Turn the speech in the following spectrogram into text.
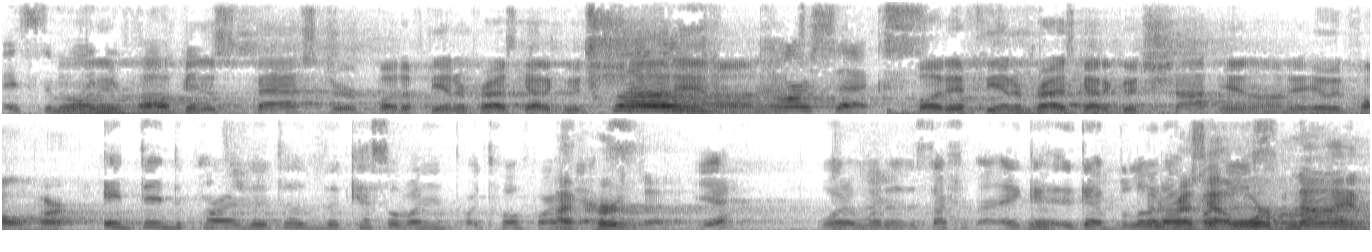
it's the Millennium Millennium Falcon Falcon. is faster, but if the Enterprise got a good shot in on it, parsecs. but if the Enterprise got a good shot in on it, it would fall apart. It did the part the, the Kessel Run in twelve parsecs. I've heard that. Yeah. What what are the Starship? It, got- it got blown up. Enterprise by got those- warp nine.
